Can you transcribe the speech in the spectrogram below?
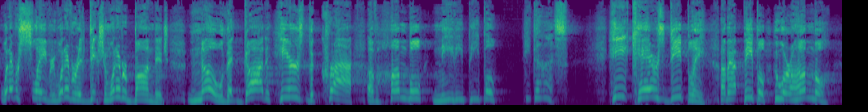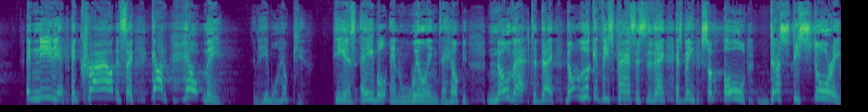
whatever slavery, whatever addiction, whatever bondage, know that God hears the cry of humble, needy people. He does. He cares deeply about people who are humble and needy and cry out and say, God, help me. And He will help you. He is able and willing to help you. Know that today. Don't look at these passages today as being some old, dusty story.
